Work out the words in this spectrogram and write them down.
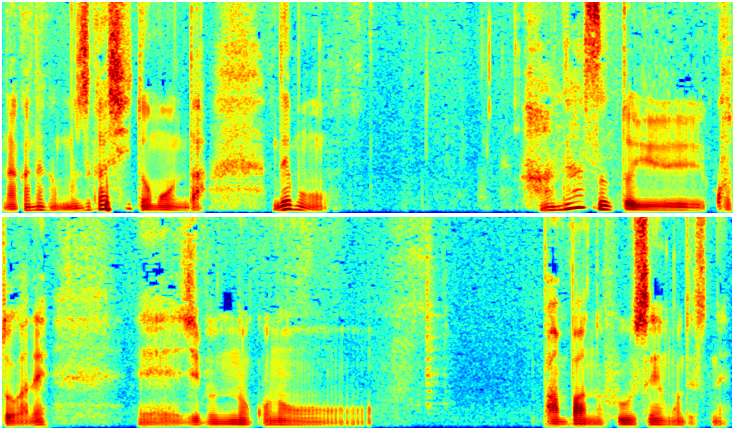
なかなか難しいと思うんだ。でも話すということがね、えー、自分のこのパンパンの風船をですね、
